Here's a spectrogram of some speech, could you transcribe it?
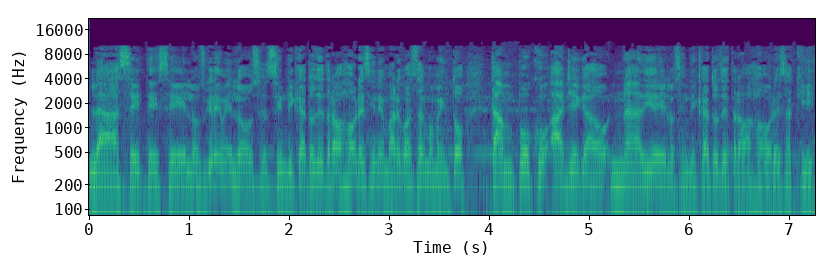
la CTC, los, los sindicatos de trabajadores. Sin embargo, hasta el momento tampoco ha llegado nadie de los sindicatos de trabajadores aquí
